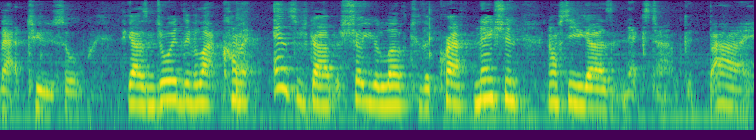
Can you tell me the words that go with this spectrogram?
that too. So if you guys enjoyed, leave a like, comment, and subscribe. Show your love to the Craft Nation. And I'll see you guys next time. Goodbye.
